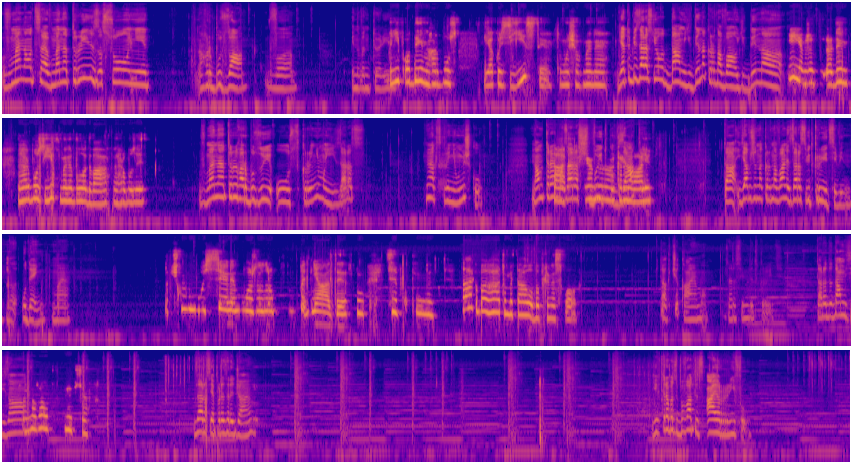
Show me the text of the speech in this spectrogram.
В мене оце, в мене три засолені гарбуза в інвентарі. Мені б один гарбуз якось з'їсти, тому що в мене. Я тобі зараз його дам. Йди на карнавал, йди на. Ні, я вже один гарбуз їв, в мене було два гарбузи. В мене три гарбузи у скрині моїй. Зараз. Ну як скрині, у мішку. Нам треба Так, зараз Я швидко на взяти. карнавалі. Та я вже на карнавалі, зараз відкриється він у день. Ме. Ну, Чому це не можна підняти? Ну, це так багато металу би принесло. Так, чекаємо. Зараз він відкриється. Тарададам, зізам. Нажав і все. Зараз я перезаряджаю. Їх треба збивати з Air Rifle.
